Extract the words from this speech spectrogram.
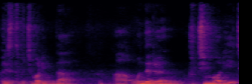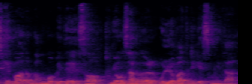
베스트 붙임머리입니다. 아, 오늘은 붙임머리 제거하는 방법에 대해서 동영상을 올려봐 드리겠습니다.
